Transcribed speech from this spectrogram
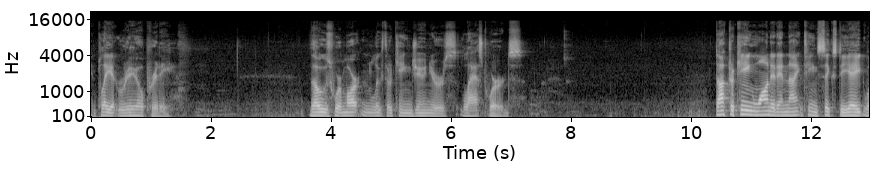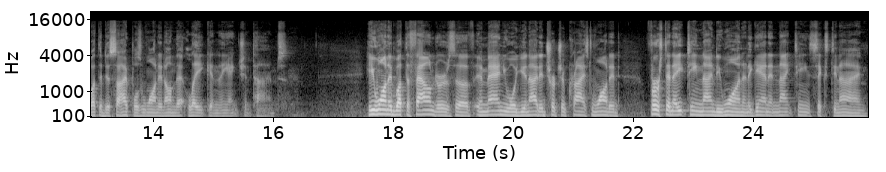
and play it real pretty. Those were Martin Luther King Jr.'s last words. Dr. King wanted in 1968 what the disciples wanted on that lake in the ancient times. He wanted what the founders of Emmanuel United Church of Christ wanted first in 1891 and again in 1969.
